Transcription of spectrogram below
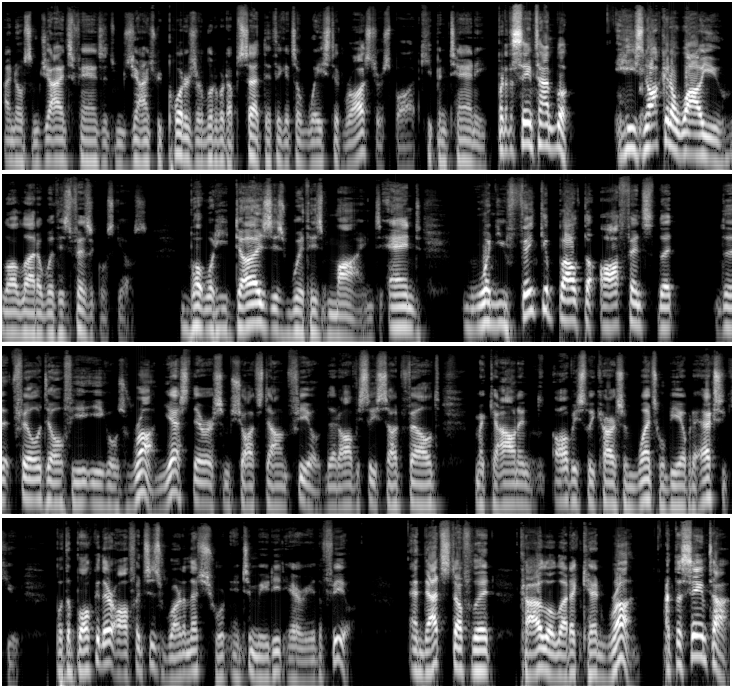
I know some Giants fans and some Giants reporters are a little bit upset. They think it's a wasted roster spot, keeping Tanney. But at the same time, look, he's not going to wow you, Lauletta, with his physical skills. But what he does is with his mind. And when you think about the offense that the Philadelphia Eagles run, yes, there are some shots downfield that obviously Sudfeld, McCown, and obviously Carson Wentz will be able to execute. But the bulk of their offense is run in that short intermediate area of the field. And that's stuff that Kyle Lauletta can run. At the same time,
